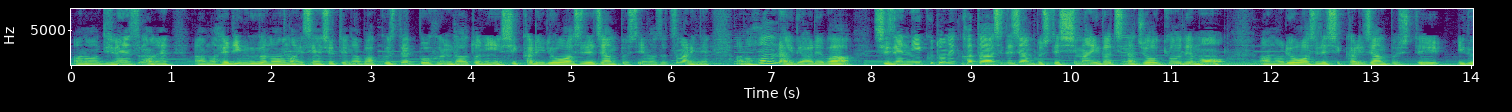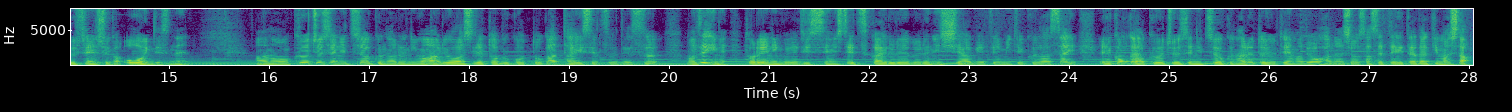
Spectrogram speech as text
あのディフェンスもねあのヘディングの上手い選手っていうのはバックステップを踏んだ後にしっかり両足でジャンプしています。つまりね、あの本来であれば自然に行くとね、片足でジャンプしてしまいがちな状況でも、あの両足でしっかりジャンプしている選手が多いんですね。あの空中戦に強くなるには両足で飛ぶことが大切です。まあ、ぜひね、トレーニングで実践して使えるレベルに仕上げてみてください。えー、今回は空中戦に強くなるというテーマでお話をさせていただきました。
